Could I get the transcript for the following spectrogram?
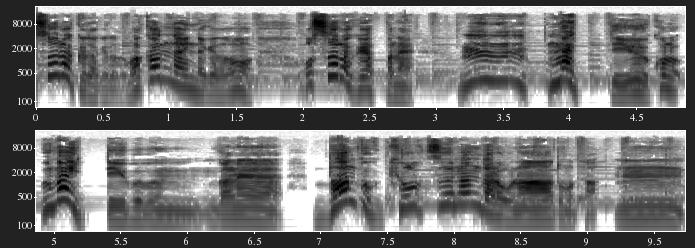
そらくだけど、わかんないんだけども、おそらくやっぱね、うーん、うまいっていう、このうまいっていう部分がね、バンコク共通なんだろうなと思った。うーん。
